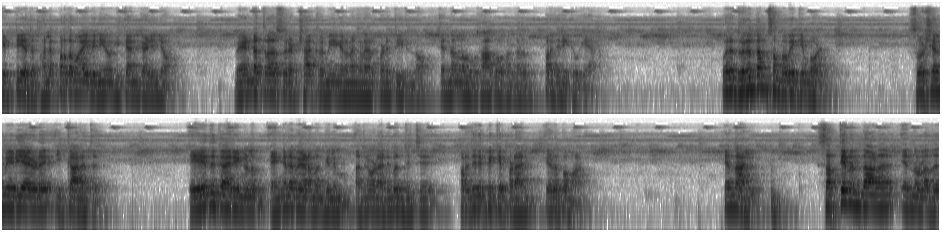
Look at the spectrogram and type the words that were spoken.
കിട്ടിയത് ഫലപ്രദമായി വിനിയോഗിക്കാൻ കഴിഞ്ഞോ? വേണ്ടത്ര സുരക്ഷാ ക്രമീകരണങ്ങൾ ഏർപ്പെടുത്തിയിരുന്നോ? എന്നുള്ള ഊഹാപോഹങ്ങളും പ്രചരിക്കുകയാണ്. ഒരു ദുരന്തം സംഭവിക്കുമ്പോൾ സോഷ്യൽ മീഡിയയുടെ ഇക്കാലത്ത് ഏത് കാര്യങ്ങളും എങ്ങനെ വേണമെങ്കിലും അതിനോടനുബന്ധിച്ച് പ്രചരിപ്പിക്കപ്പെടാൻ എളുപ്പമാണ്. എന്നാൽ സത്യമെന്താണ് എന്നുള്ളത്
